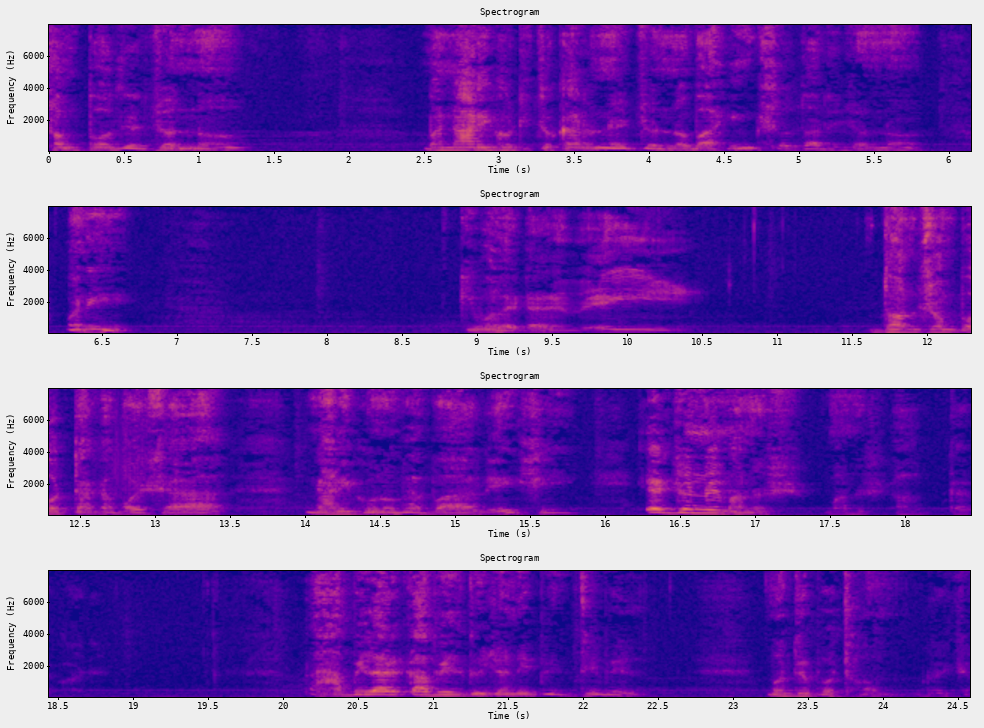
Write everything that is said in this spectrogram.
সম্পদের জন্য বা নারী ঘটিত কারণের জন্য বা হিংসতার জন্য মানে কি বলে এটা? এই ধন সম্পদ, টাকা পয়সা, নারী কোনো ব্যাপার, এই সেই, এর জন্যই মানুষ মানুষ হত্যা করে। হাবিল আর কাবিল দুজনই পৃথিবীর মধ্যে প্রথম দুইজন।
